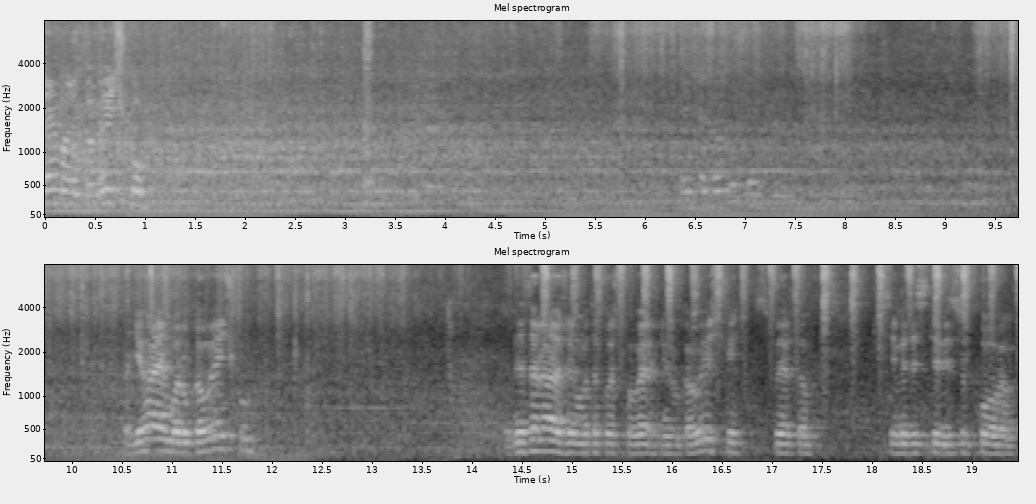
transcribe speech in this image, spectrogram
Беремо рукавичку. Надягаємо рукавичку. Знезаражуємо також поверхню рукавички спиртом 70%.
